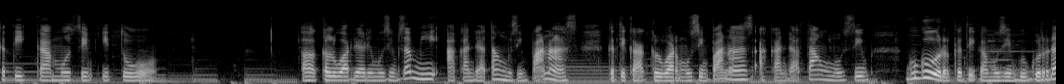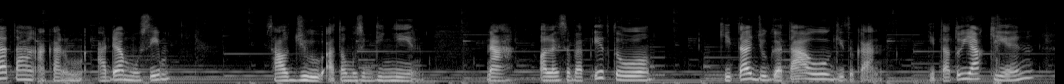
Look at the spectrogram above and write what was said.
ketika musim itu uh, keluar dari musim semi akan datang musim panas. Ketika keluar musim panas akan datang musim gugur. Ketika musim gugur datang akan ada musim salju atau musim dingin. Nah, oleh sebab itu kita juga tahu gitu kan. Kita tuh yakin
